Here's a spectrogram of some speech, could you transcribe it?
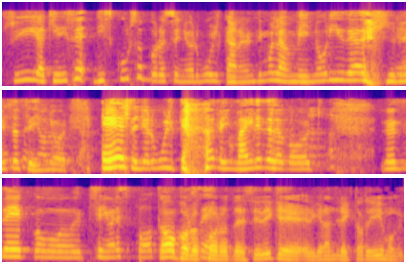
Sí, aquí dice discurso por el señor Vulcano. No tengo la menor idea de quién es, ese señor. Es el señor Vulcano, imagínenselo como no sé, como el señor Spock. No, por, por decir que el gran director divino,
